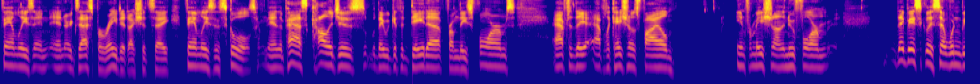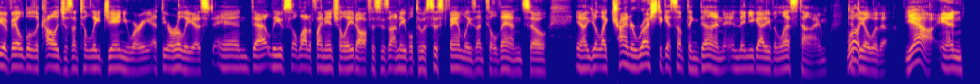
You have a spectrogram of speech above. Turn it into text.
families and, and exasperated, I should say, families and schools. In the past, colleges, they would get the data from these forms. After the application was filed, information on the new form, they basically said wouldn't be available to colleges until late January at the earliest. And that leaves a lot of financial aid offices unable to assist families until then. So, you know, you're like trying to rush to get something done, and then you got even less time to Well, deal with it. Yeah, and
